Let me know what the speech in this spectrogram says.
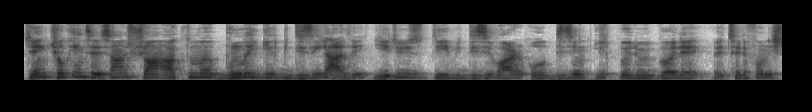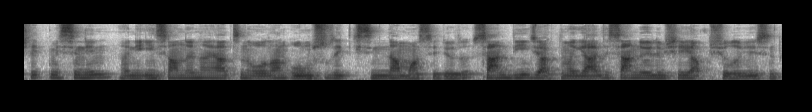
Cenk çok enteresan. Şu an aklıma bununla ilgili bir dizi geldi. 700 diye bir dizi var. O dizinin ilk bölümü böyle ve telefon işletmesinin hani insanların hayatına olan olumsuz etkisinden bahsediyordu. Sen deyince aklıma geldi. Sen de öyle bir şey yapmış olabilirsin.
